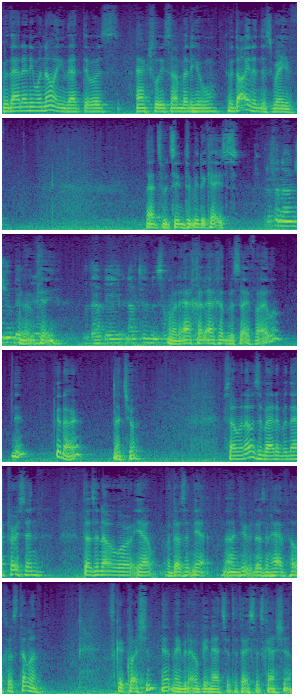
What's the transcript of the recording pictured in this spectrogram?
without anyone knowing that there was actually somebody who, who died in this grave. That's what seemed to be the case. What if a non-Jew buried Okay. him? Would that be enough to someone? What echad echad b'seifa elam? Yeah, good art. Not sure. Someone knows about it, but that person doesn't know, or you know, or doesn't yet. Non-Jew doesn't have hilchos tumah. It's a good question. Yeah, maybe that would be an answer to Taisa's kasha.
